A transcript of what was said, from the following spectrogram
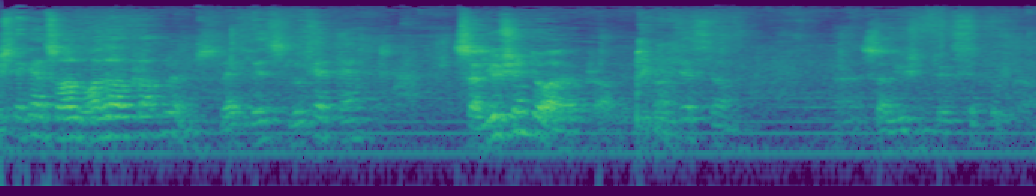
Krishna can solve all our problems. Let, let's look at that. Solution to all our problems, not just some uh, solution to a simple problem.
